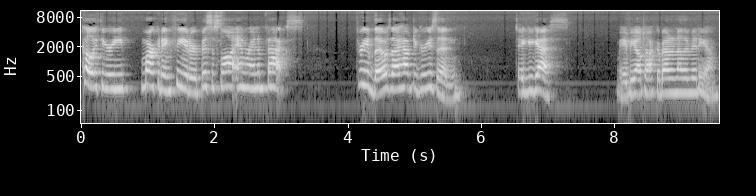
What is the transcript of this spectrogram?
color theory, marketing, theater, business law, and random facts. Three of those I have degrees in. Take a guess. Maybe I'll talk about another video.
